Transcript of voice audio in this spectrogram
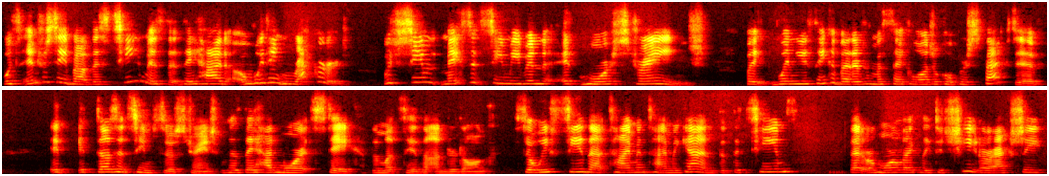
what's interesting about this team is that they had a winning record which seems makes it seem even more strange. But when you think about it from a psychological perspective, it, it doesn't seem so strange because they had more at stake than let's say the underdog. So we see that time and time again that the teams that are more likely to cheat are actually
